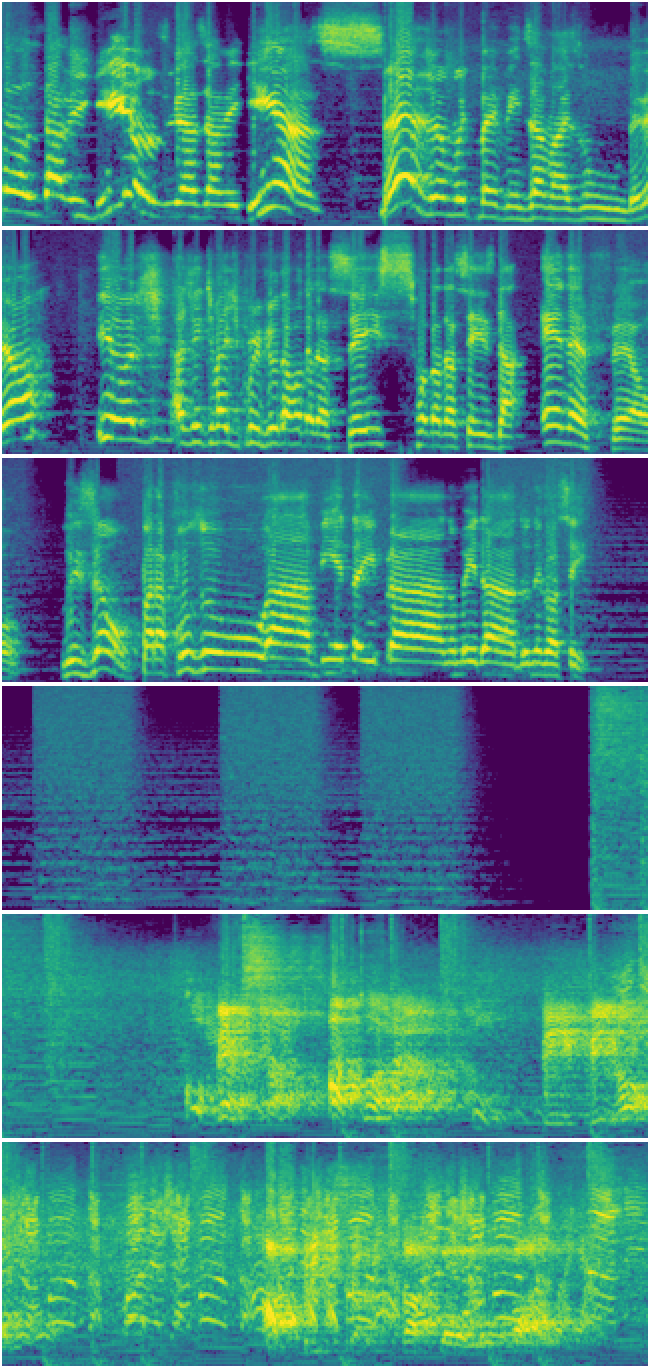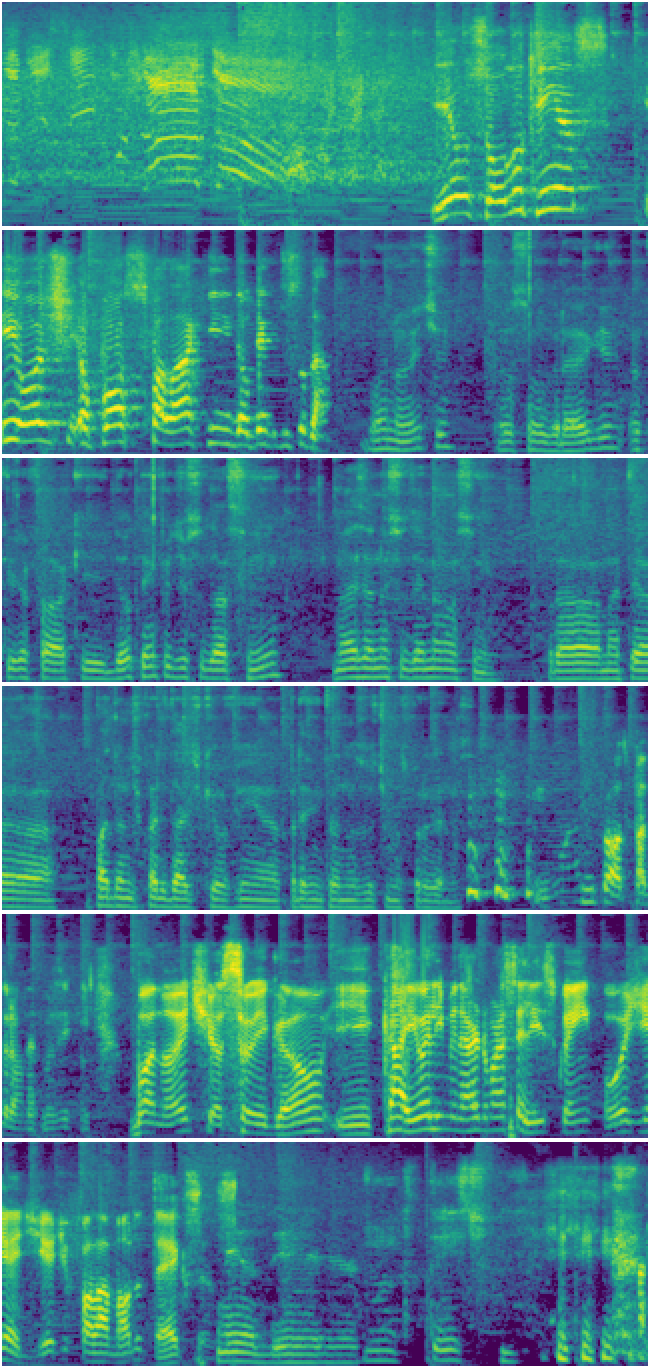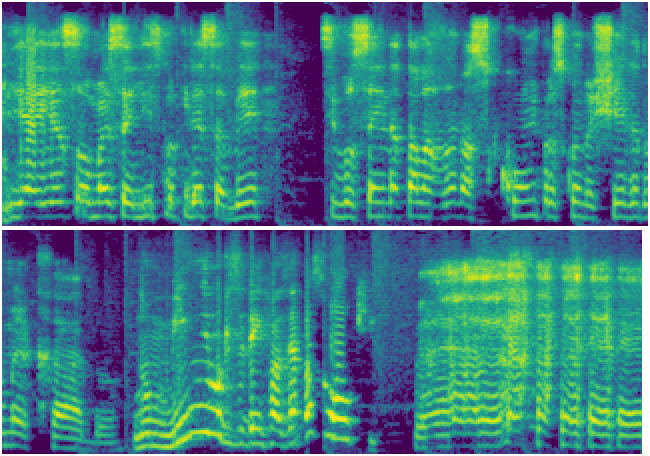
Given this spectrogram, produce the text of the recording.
meus amiguinhos, minhas amiguinhas! Sejam muito bem-vindos a mais um BBO. E hoje a gente vai de preview da rodada 6, rodada 6 da NFL. Luizão, parafuso a vinheta aí pra, no meio da, do negócio aí. E eu sou o Luquinhas e hoje eu posso falar que deu tempo de estudar. Boa noite, eu sou o Greg. Eu queria falar que deu tempo de estudar sim, mas eu não estudei mesmo assim, pra manter a- o padrão de qualidade que eu vinha apresentando nos últimos programas. Não é muito alto padrão, né? Mas enfim. Boa noite, eu sou o Igão e caiu a eliminar do Marcelisco, hein? Hoje é dia de falar mal do Texans. Meu Deus. Muito triste. e aí, eu sou o Marcelisco, eu queria saber se você ainda tá lavando as compras quando chega do mercado. No mínimo que você tem que fazer é pra smoke. É.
